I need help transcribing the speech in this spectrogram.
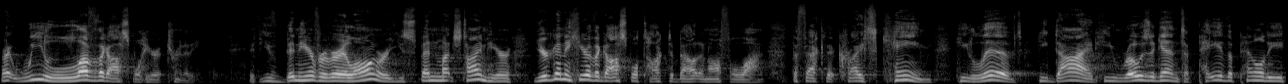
Right? We love the gospel here at Trinity. If you've been here for very long or you spend much time here, you're going to hear the gospel talked about an awful lot. The fact that Christ came, he lived, he died, he rose again to pay the penalty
